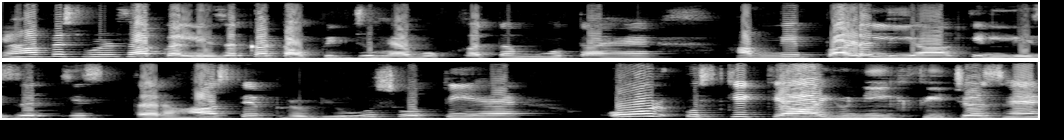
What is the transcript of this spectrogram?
यहाँ पे स्टूडेंट्स आपका लेजर का टॉपिक जो है, वो खत्म होता है। हमने पढ़ लिया कि लेजर किस तरह से प्रोड्यूस होती है और उसके क्या यूनिक फीचर्स हैं।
